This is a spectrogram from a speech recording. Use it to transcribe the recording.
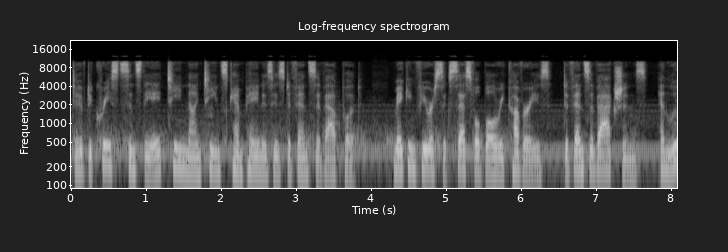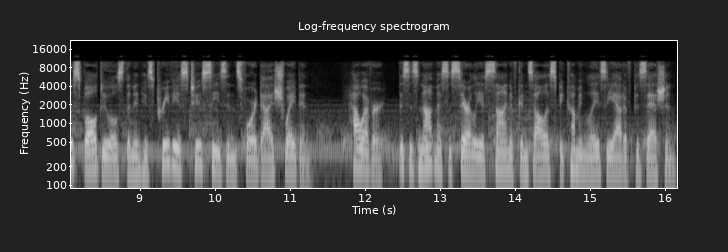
to have decreased since the 18-19 campaign is his defensive output. Making fewer successful ball recoveries, defensive actions, and loose ball duels than in his previous two seasons for Die Schwaben. However, this is not necessarily a sign of Gonzalez becoming lazy out of possession,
